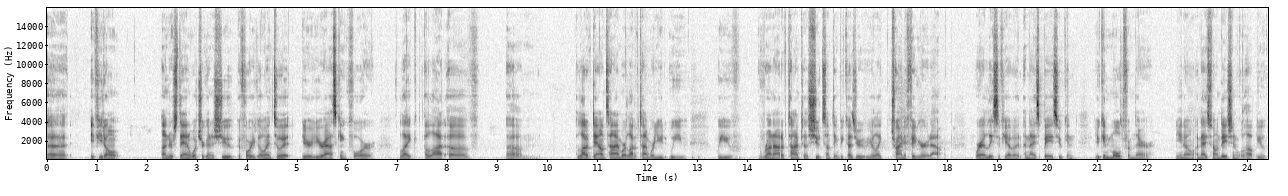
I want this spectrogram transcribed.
Uh, if you don't understand what you're going to shoot before you go into it, you're you're asking for like a lot of um, a lot of downtime or a lot of time where you we we run out of time to shoot something because you're you're like trying to figure it out where at least if you have a, a nice base, you can you can mold from there. You know, a nice foundation will help you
